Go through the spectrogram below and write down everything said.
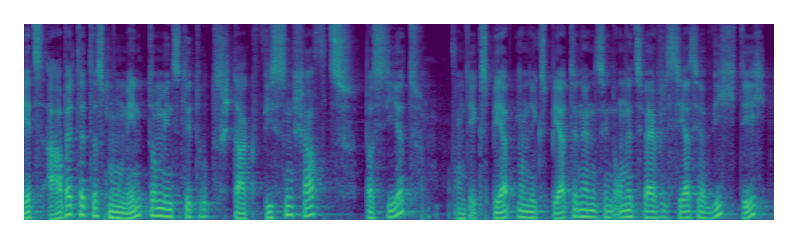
Jetzt arbeitet das Momentum-Institut stark wissenschaftsbasiert und Experten und Expertinnen sind ohne Zweifel sehr, sehr wichtig.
